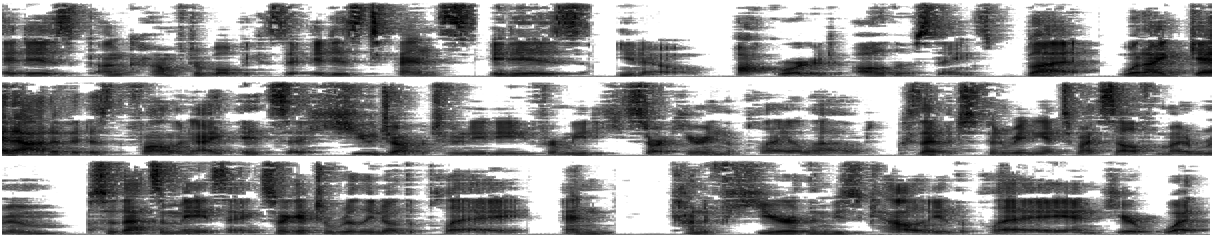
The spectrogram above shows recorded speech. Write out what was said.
It is uncomfortable because it, it is tense. It is, you know, awkward, all those things. But what I get out of it is the following. I, it's a huge opportunity for me to start hearing the play aloud because I've just been reading it to myself in my room. So that's amazing. So I get to really know the play and kind of hear the musicality of the play and hear what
